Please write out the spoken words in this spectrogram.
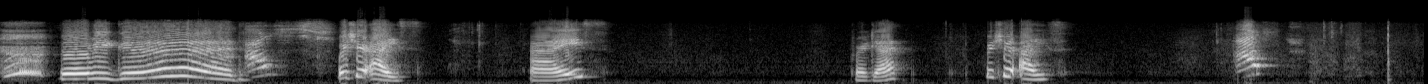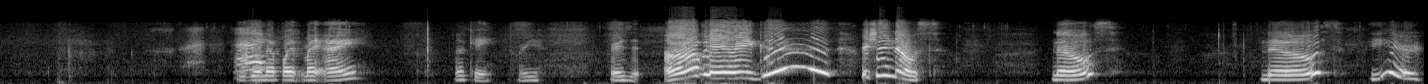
Very good. Where's your eyes? Eyes? Forgot? Where's your eyes? Eyes. You gonna point my eye? Okay. Are you? Where is it? Oh, very good. Where's your nose? Nose. Nose. Here.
